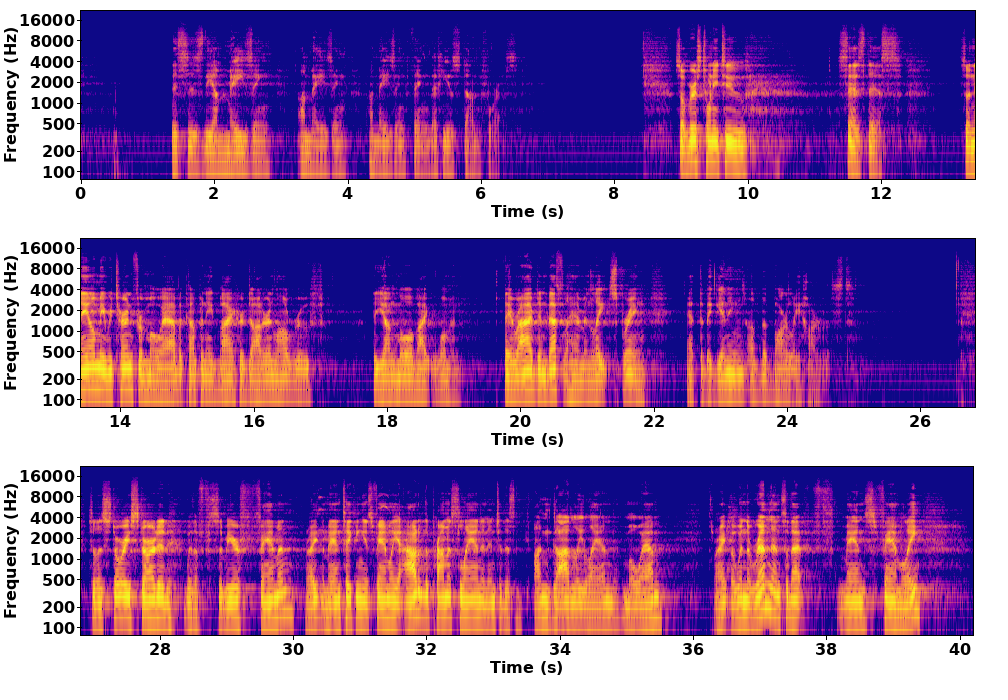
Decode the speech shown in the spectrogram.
This is the amazing, amazing, amazing thing that he has done for us. So, verse 22 says this So Naomi returned from Moab, accompanied by her daughter in law Ruth, the young Moabite woman. They arrived in Bethlehem in late spring at the beginning of the barley harvest. So the story started with a severe famine, right? The man taking his family out of the promised land and into this ungodly land, Moab, right? But when the remnants of that man's family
